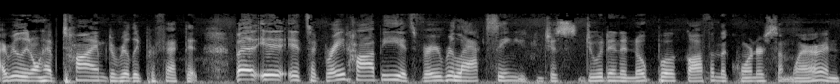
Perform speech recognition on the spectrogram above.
I really don't have time to really perfect it. But it, it's a great hobby. It's very relaxing. You can just do it in a notebook off in the corner somewhere, and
